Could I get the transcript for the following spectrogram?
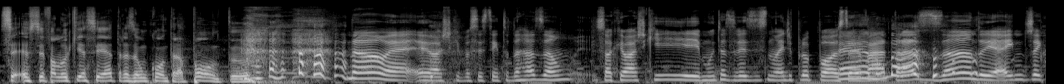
Você falou que ia ser trazer um contraponto. Não, é, eu acho que vocês têm toda a razão. Só que eu acho que muitas vezes isso não é de propósito. É, dá. Atrasando e aí não sei o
